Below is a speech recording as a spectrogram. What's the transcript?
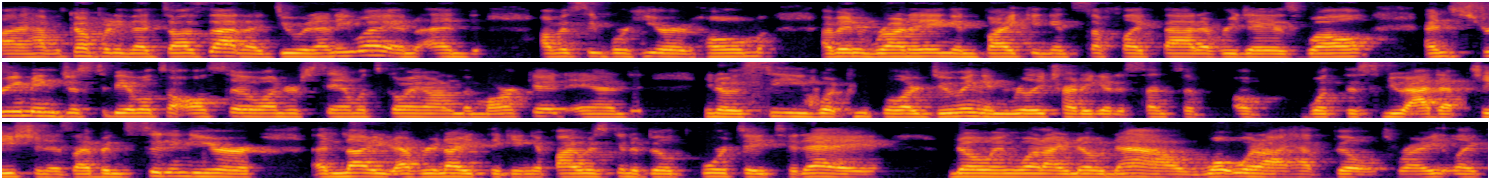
I have a company that does that and I do it anyway. And, and obviously we're here at home. I've been running and biking and stuff like that every day as well. And streaming just to be able to also understand what's going on in the market and, you know, see what people are doing and really try to get a sense of, of what this new adaptation is. I've been sitting here at night every night thinking if I was going to build Forte today, knowing what I know now, what would I have built, right? Like,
